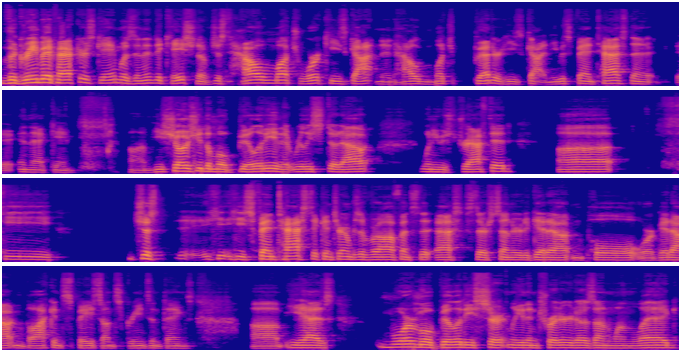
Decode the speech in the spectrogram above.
the Green Bay Packers game was an indication of just how much work he's gotten and how much better he's gotten. He was fantastic in, that game. Um, he shows you the mobility that really stood out when he was drafted. Uh, he just he, he's fantastic in terms of an offense that asks their center to get out and pull or get out and block in space on screens and things. Um, he has more mobility certainly than Tretter does on one leg.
